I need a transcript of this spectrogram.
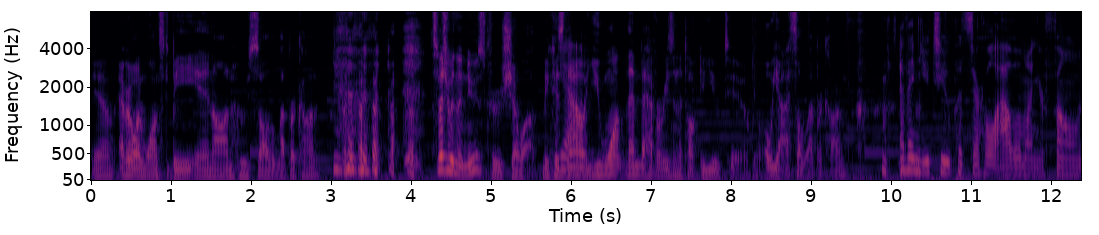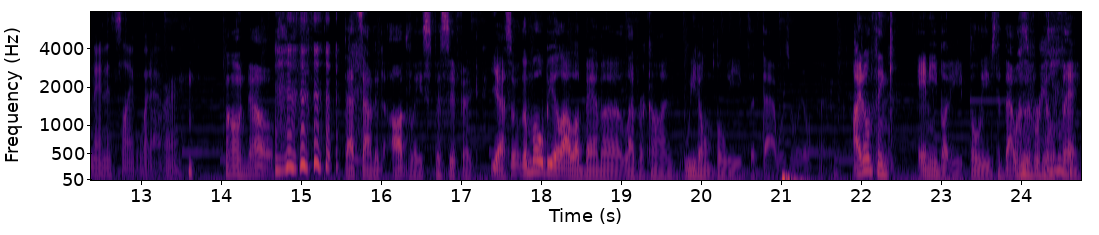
You know, everyone wants to be in on who saw the leprechaun, especially when the news crews show up, because Yeah. now you want them to have a reason to talk to you too. Oh yeah, I saw leprechaun. And then YouTube puts their whole album on your phone, and it's like, whatever. Oh no. That sounded oddly specific. Yeah, so the Mobile, Alabama leprechaun, we don't believe that that was a real thing. I don't think anybody believes that that was a real thing.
